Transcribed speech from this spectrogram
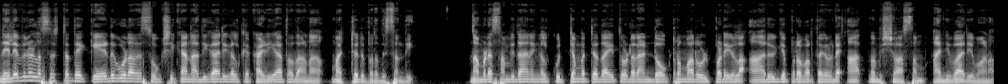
നിലവിലുള്ള സിസ്റ്റത്തെ കേടുകൂടാതെ സൂക്ഷിക്കാൻ അധികാരികൾക്ക് കഴിയാത്തതാണ് മറ്റൊരു പ്രതിസന്ധി. നമ്മുടെ സംവിധാനങ്ങൾ കുറ്റമറ്റതായി തുടരാൻ ഡോക്ടർമാർ ഉൾപ്പെടെയുള്ള ആരോഗ്യ പ്രവർത്തകരുടെ ആത്മവിശ്വാസം അനിവാര്യമാണ്.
